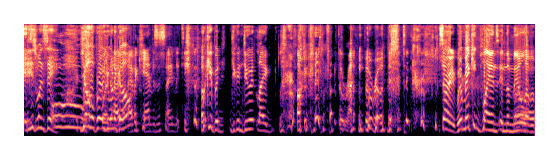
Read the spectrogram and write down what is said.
It is Wednesday. Yo, bro, you want to go? I have a canvas assignment too. Okay, but you can do it like on the round. the road. Sorry, we're making plans in the middle of a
